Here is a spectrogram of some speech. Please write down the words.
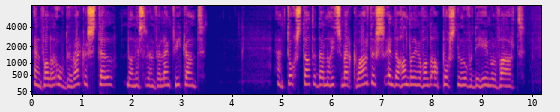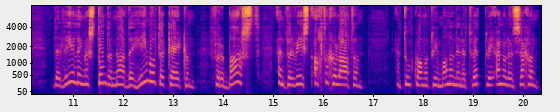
en vallen ook de werkers stil, dan is er een verlengd weekend. En toch staat er daar nog iets merkwaardigs in de handelingen van de apostelen over die hemelvaart. De leerlingen stonden naar de hemel te kijken, verbaasd en verweest achtergelaten. En toen kwamen twee mannen in het wit, twee engelen, zeggen:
